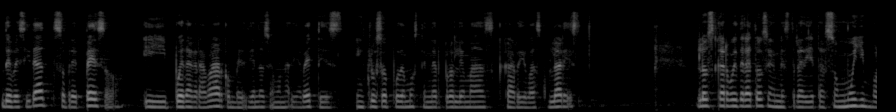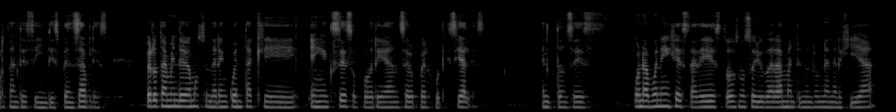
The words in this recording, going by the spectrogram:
de obesidad, sobrepeso y puede agravar convirtiéndose en una diabetes. Incluso podemos tener problemas cardiovasculares. Los carbohidratos en nuestra dieta son muy importantes e indispensables pero también debemos tener en cuenta que en exceso podrían ser perjudiciales. Entonces, una buena ingesta de estos nos ayudará a mantener una energía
